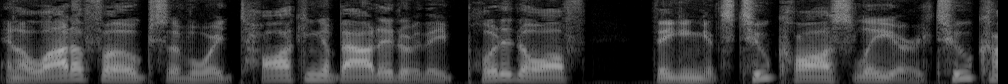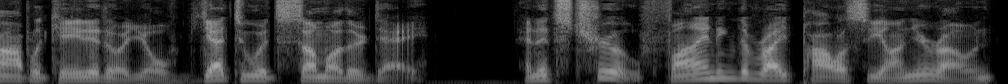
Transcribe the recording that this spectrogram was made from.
and a lot of folks avoid talking about it or they put it off thinking it's too costly or too complicated or you'll get to it some other day. And it's true, finding the right policy on your own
